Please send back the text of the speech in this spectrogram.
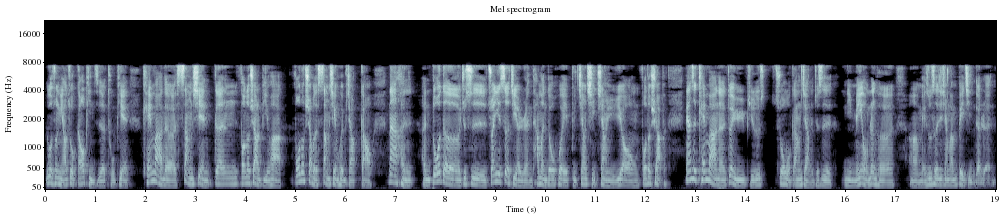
如果说你要做高品质的图片，Canva 的上限跟 Photoshop 比的话。Photoshop 的上限会比较高，那很很多的就是专业设计的人，他们都会比较倾向于用 Photoshop。但是 Canva 呢，对于比如说我刚刚讲的，就是你没有任何呃美术设计相关背景的人，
